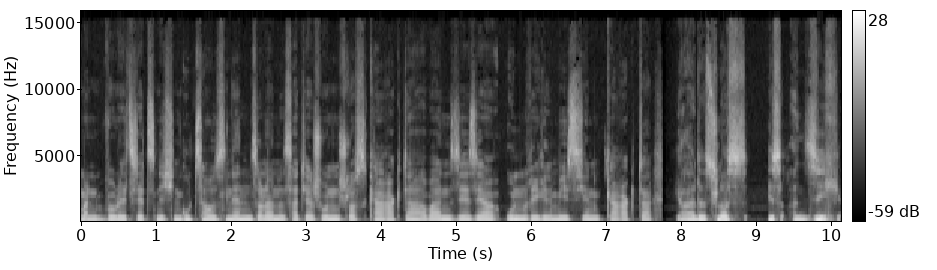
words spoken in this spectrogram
Man würde es jetzt nicht ein Gutshaus nennen, sondern es hat ja schon einen Schlosscharakter, aber einen sehr, sehr unregelmäßigen Charakter. Ja, das Schloss ist an sich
